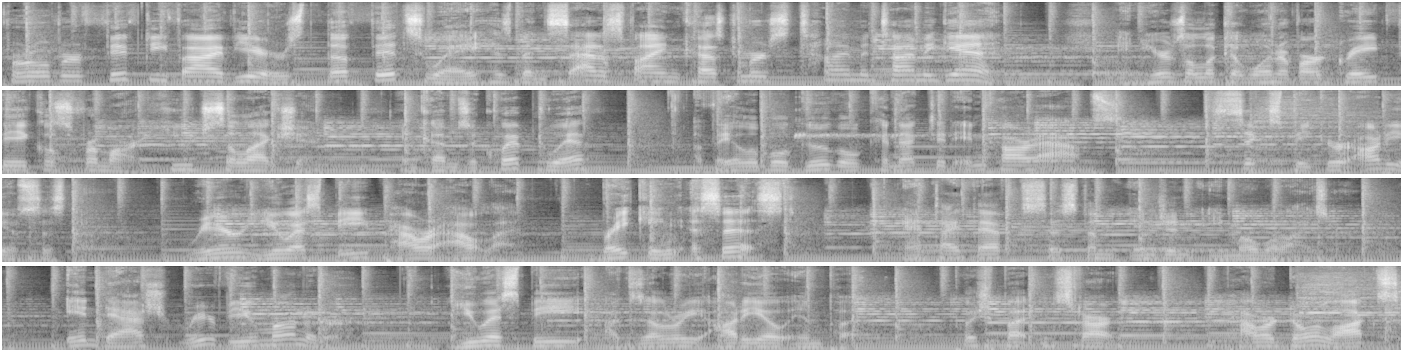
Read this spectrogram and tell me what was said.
For over 55 years, the Fitzway has been satisfying customers time and time again. And here's a look at one of our great vehicles from our huge selection and comes equipped with available Google connected in-car apps, 6-speaker audio system, rear USB power outlet, braking assist, anti-theft system engine immobilizer, in-dash rear view monitor, USB auxiliary audio input, push button start, power door locks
